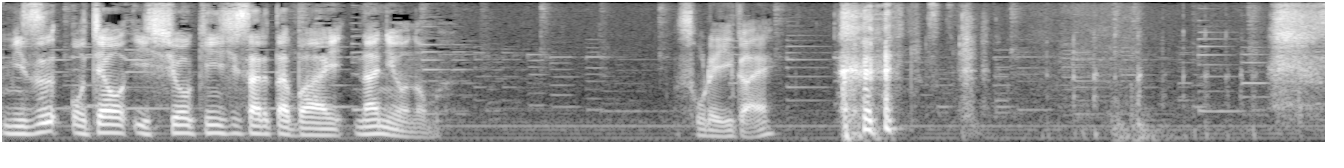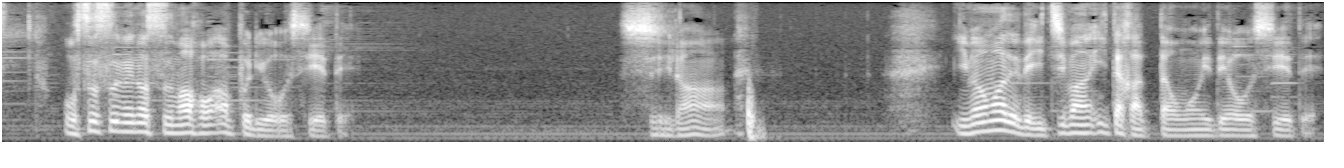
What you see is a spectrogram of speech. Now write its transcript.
水お茶を一生禁止された場合何を飲む？それ以外？おすすめのスマホアプリを教えて。知らん。今までで一番痛かった思い出を教えて。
